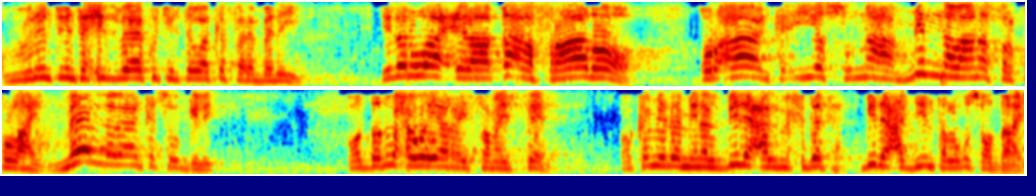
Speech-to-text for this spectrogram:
Muminiintu inta xisbigaa ku jirta waa ka fara badan yihi idan waa cilaaqo afraad oo qur'aanka iyo sunnaha midnaba aan asal ku lahayn meel laba aan ka soo gelin. Oo dad waxa weeyaan ay samaysteen. Oo ka mida min albidac almuxdatha bidaca diinta lagu soo daray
